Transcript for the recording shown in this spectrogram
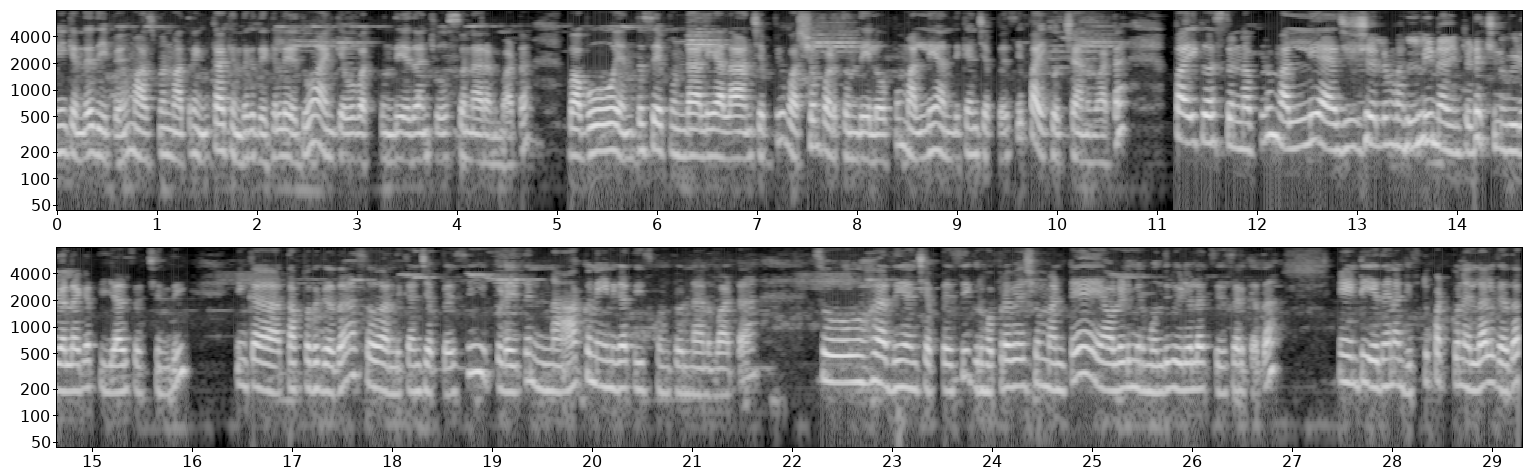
మీ కింద దిగిపోయాము మా హస్బెండ్ మాత్రం ఇంకా కిందకి దిగలేదు ఆయనకి ఏవో వర్క్ ఉంది ఏదో అని చూస్తున్నారనమాట. బాబు ఎంతసేపు ఉండాలి అలా? అని చెప్పి వర్షం పడుతుంది లోపు మళ్ళీ అందుకని చెప్పేసి పైకి వచ్చానమాట. పైకి వస్తున్నప్పుడు మళ్ళీ యాజ్ యూజువల్ మళ్ళీ నా ఇంట్రడక్షన్ వీడియో లాగా తీయాల్సి వచ్చింది. ఇంకా తప్పదు కదా సో అందుకని చెప్పేసి ఇప్పుడైతే నాకు నేనుగా తీసుకుంటున్నాను అనమాట సో అది అని చెప్పేసి గృహప్రవేశం అంటే ఆల్రెడీ మీరు ముందు వీడియోలో చేశారు కదా ఏంటి ఏదైనా గిఫ్ట్ పట్టుకొని వెళ్ళాలి కదా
